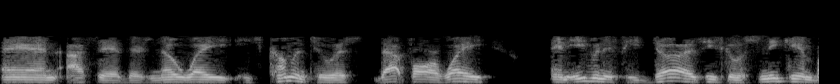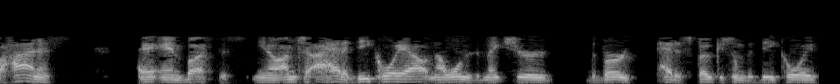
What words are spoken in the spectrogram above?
and I said, "There's no way he's coming to us that far away." And even if he does, he's to sneak in behind us and, and bust us. You know, I'm. T- I had a decoy out, and I wanted to make sure the bird had its focus on the decoy.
